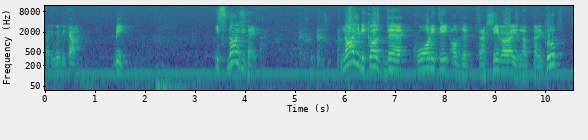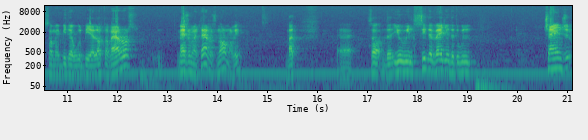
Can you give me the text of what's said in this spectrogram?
So it will become big. It's noisy data. noisy because the quality of the transceiver is not very good, so maybe there will be a lot of errors, measurement errors normally, but uh, so the, you will see the value that will change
